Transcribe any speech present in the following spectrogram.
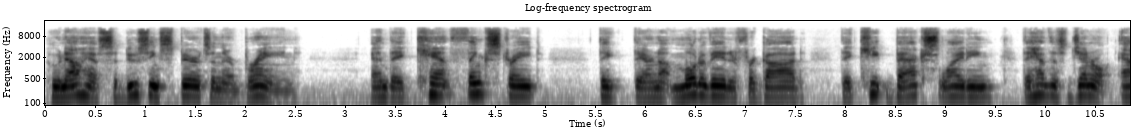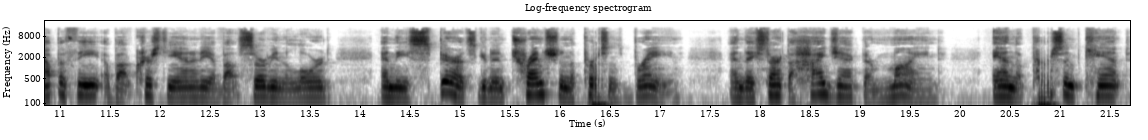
who now have seducing spirits in their brain and they can't think straight. They, they are not motivated for God. They keep backsliding. They have this general apathy about Christianity, about serving the Lord. And these spirits get entrenched in the person's brain and they start to hijack their mind, and the person can't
